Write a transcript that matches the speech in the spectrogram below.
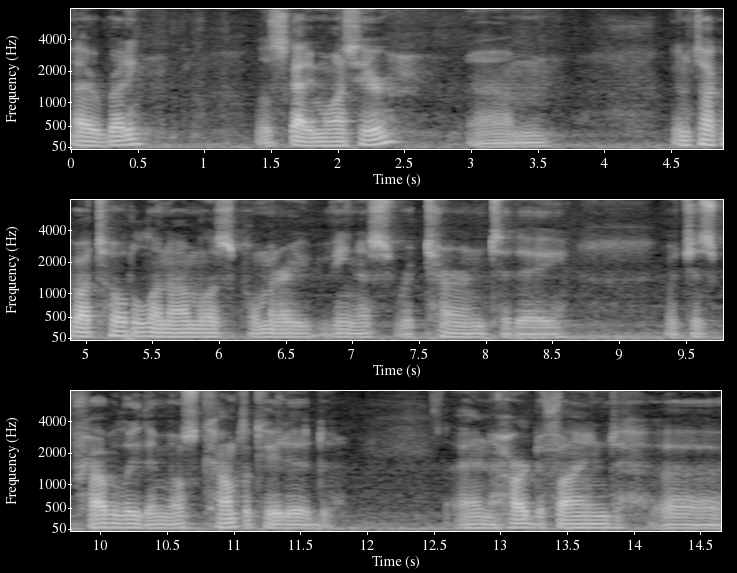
Hi, everybody. Little Scotty Moss here. Um, I'm going to talk about total anomalous pulmonary venous return today, which is probably the most complicated and hard to find uh,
